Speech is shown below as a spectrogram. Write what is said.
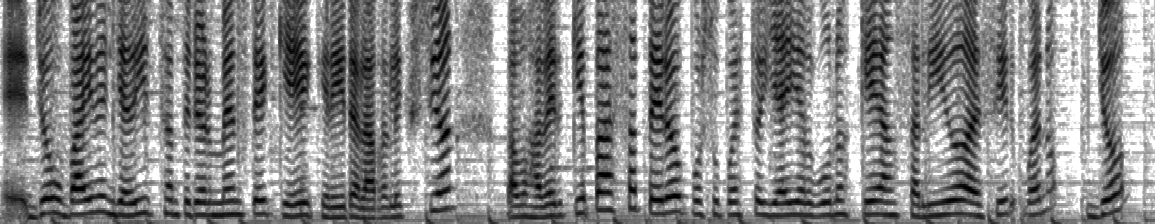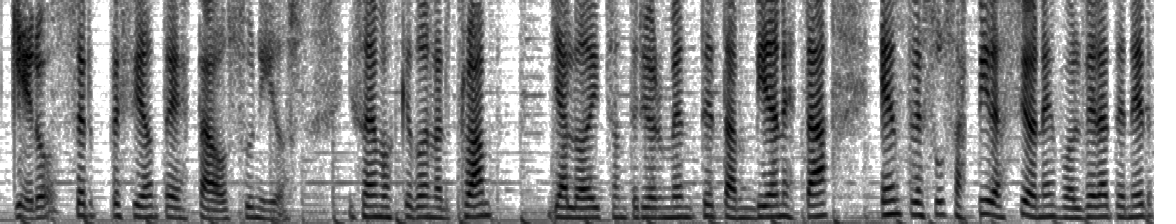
Eh, Joe Biden ya ha dicho anteriormente que quiere ir a la reelección. Vamos a ver qué pasa, pero por supuesto ya hay algunos que han salido a decir, bueno, yo quiero ser presidente de Estados Unidos. Y sabemos que Donald Trump, ya lo ha dicho anteriormente, también está entre sus aspiraciones volver a tener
